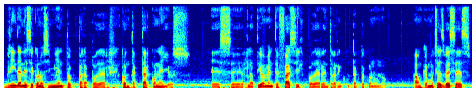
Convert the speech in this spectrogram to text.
brindan ese conocimiento para poder contactar con ellos. Es eh, relativamente fácil poder entrar en contacto con uno. Aunque muchas veces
